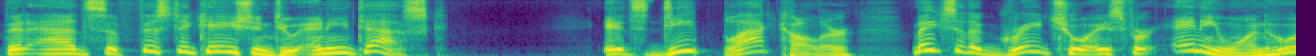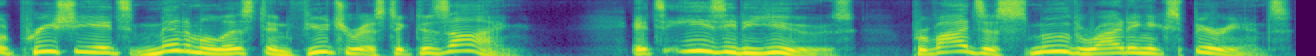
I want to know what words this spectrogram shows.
that adds sophistication to any desk. Its deep black color makes it a great choice for anyone who appreciates minimalist and futuristic design. It's easy to use, provides a smooth writing experience,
